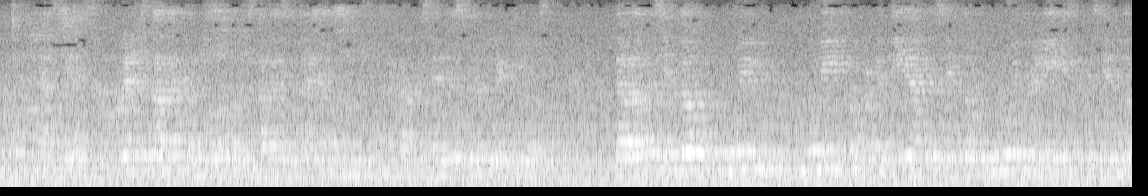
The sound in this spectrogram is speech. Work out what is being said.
Muchas gracias. Buenas tardes a todos, buenas tardes a los ministros acá presentes y los directivos. La verdad me siento muy, muy comprometida, me siento muy feliz, me siento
